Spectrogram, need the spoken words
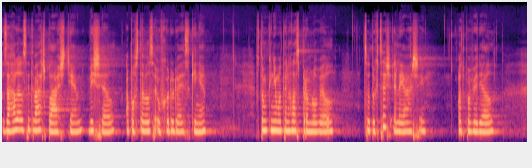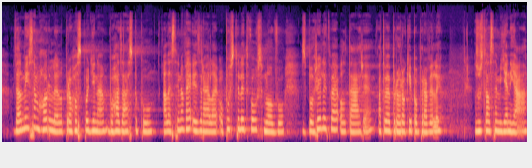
zahalil si tvář pláštěm, vyšel a postavil se u vchodu do jeskyně. V tom k němu ten hlas promluvil, co tu chceš, Eliáši? Odpověděl, velmi jsem horlil pro hospodina, boha zástupu, ale synové Izraele opustili tvou smlouvu, zbořili tvé oltáře a tvé proroky popravili. Zůstal jsem jen já,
